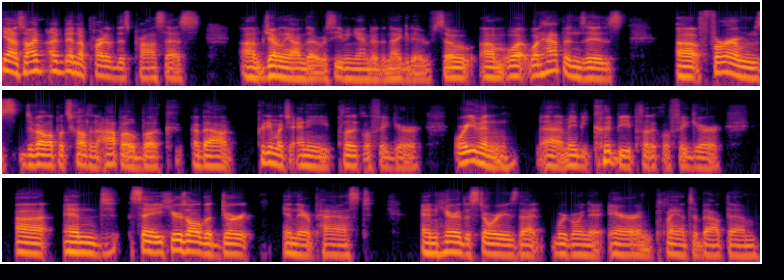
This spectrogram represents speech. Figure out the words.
yeah, so I've I've been a part of this process, um, generally on the receiving end or the negative. So um, what what happens is uh, firms develop what's called an oppo book about pretty much any political figure, or even uh, maybe could be political figure, uh, and say here's all the dirt in their past, and here are the stories that we're going to air and plant about them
